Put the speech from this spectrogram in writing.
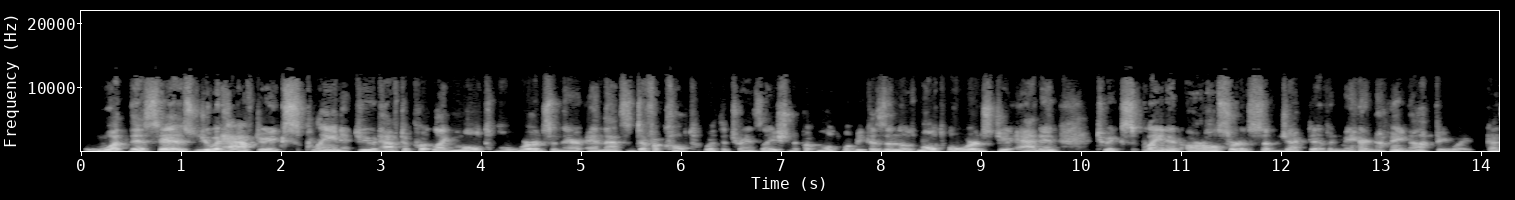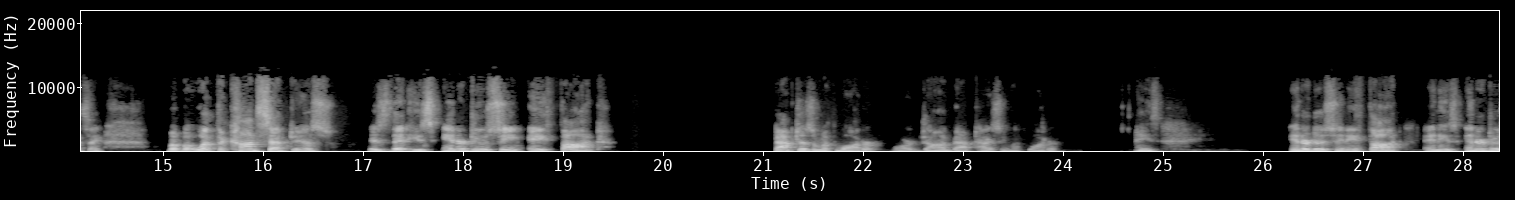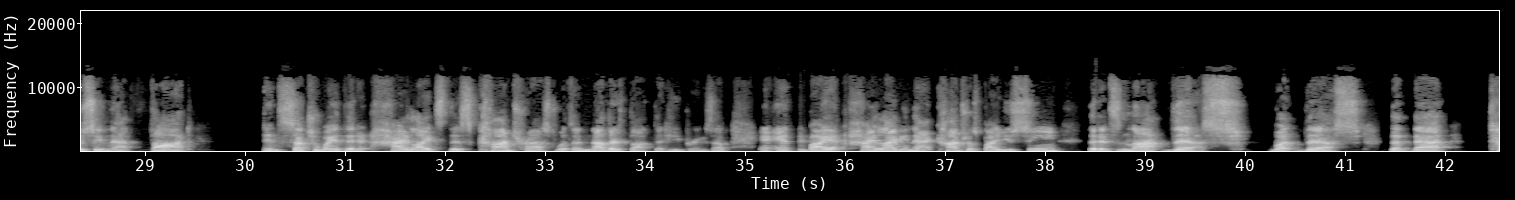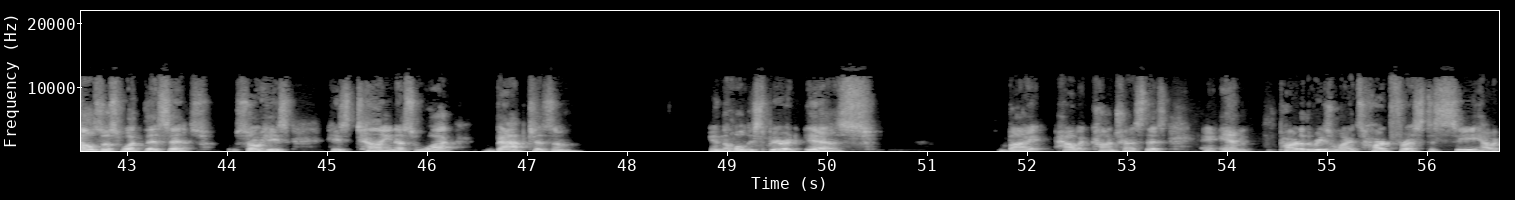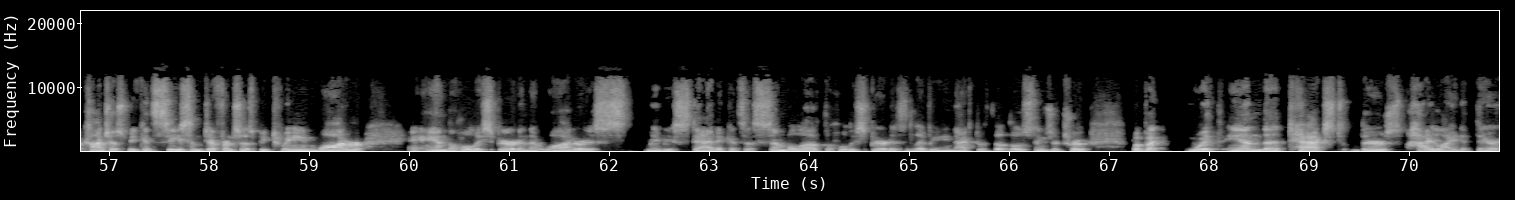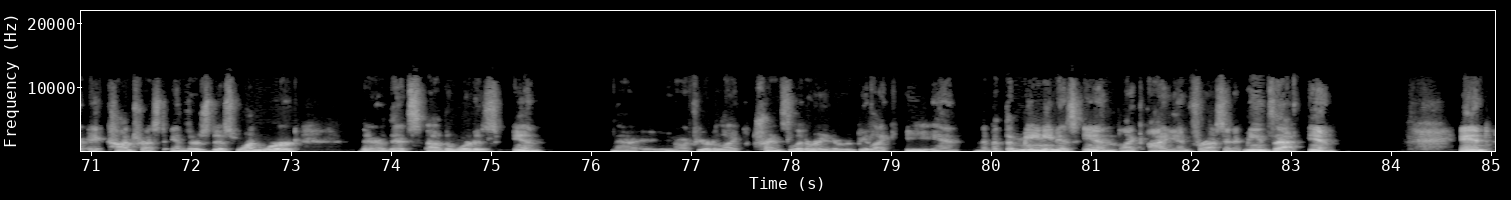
what this is, you would have to explain it. You would have to put like multiple words in there, and that's difficult with the translation to put multiple because then those multiple words you add in to explain it are all sort of subjective and may or may not be what God's saying. But, but what the concept is, is that he's introducing a thought, baptism with water, or John baptizing with water. He's introducing a thought, and he's introducing that thought in such a way that it highlights this contrast with another thought that he brings up. And by it highlighting that contrast, by you seeing that it's not this, but this, that that tells us what this is. So he's he's telling us what baptism in the Holy Spirit is by how it contrasts this. And part of the reason why it's hard for us to see how it contrasts, we can see some differences between water and the Holy Spirit, and that water is maybe static, it's a symbol of the Holy Spirit is living and active. Those things are true. But but within the text, there's highlighted there a contrast, and there's this one word there. That's uh, the word is in. Now, you know, if you were to like transliterate it, it would be like en. But the meaning is in, like in for us, and it means that in. And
